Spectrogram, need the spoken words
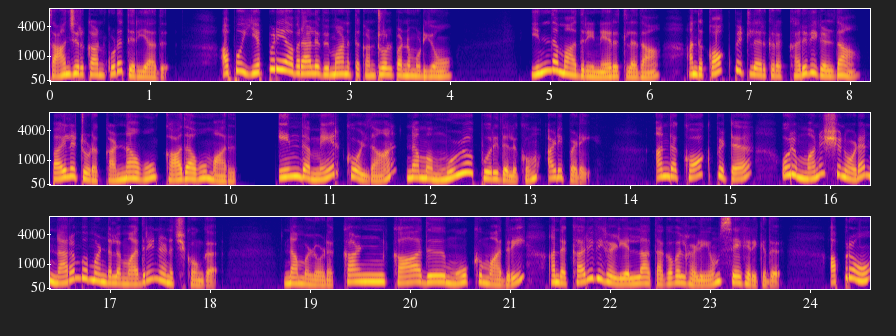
சாஞ்சிருக்கான்னு கூட தெரியாது. அப்போ எப்படி அவரால விமானத்தை கண்ட்ரோல் பண்ண முடியும்? இந்த மாதிரி நேரத்துல தான் அந்த காக்பிட்ல இருக்கிற கருவிகள் தான் பைலட்டோட கண்ணாவும் காதாவும் மாறுது. இந்த மேற்கோள் தான் நம்ம முழு புரிதலுக்கும் அடிப்படை. அந்த காக்பிட்ட ஒரு மனுஷனோட நரம்பு மண்டலம் மாதிரி நினைச்சுக்கோங்க. நம்மளோட கண் காது மூக்கு மாதிரி அந்த கருவிகள் எல்லா தகவல்களையும் சேகரிக்குது. அப்புறம்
